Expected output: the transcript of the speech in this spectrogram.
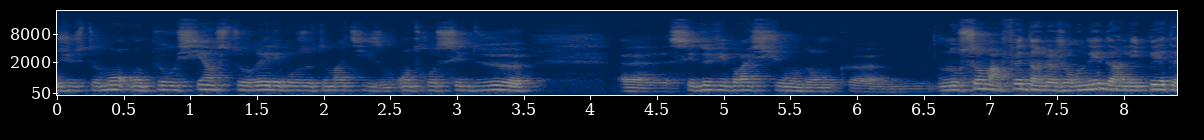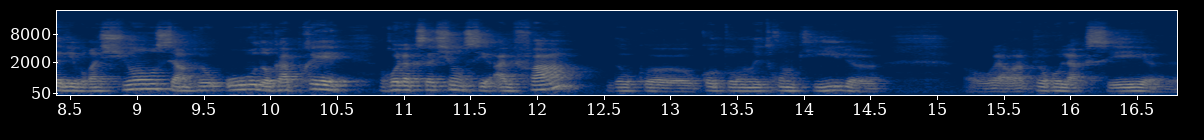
justement on peut aussi instaurer les bons automatismes entre ces deux, ces deux vibrations. Donc nous sommes en fait dans la journée dans les bêtes à vibration, c'est un peu haut, donc après Relaxation, c'est alpha. Donc, euh, quand on est tranquille, euh, voilà, un peu relaxé, euh,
